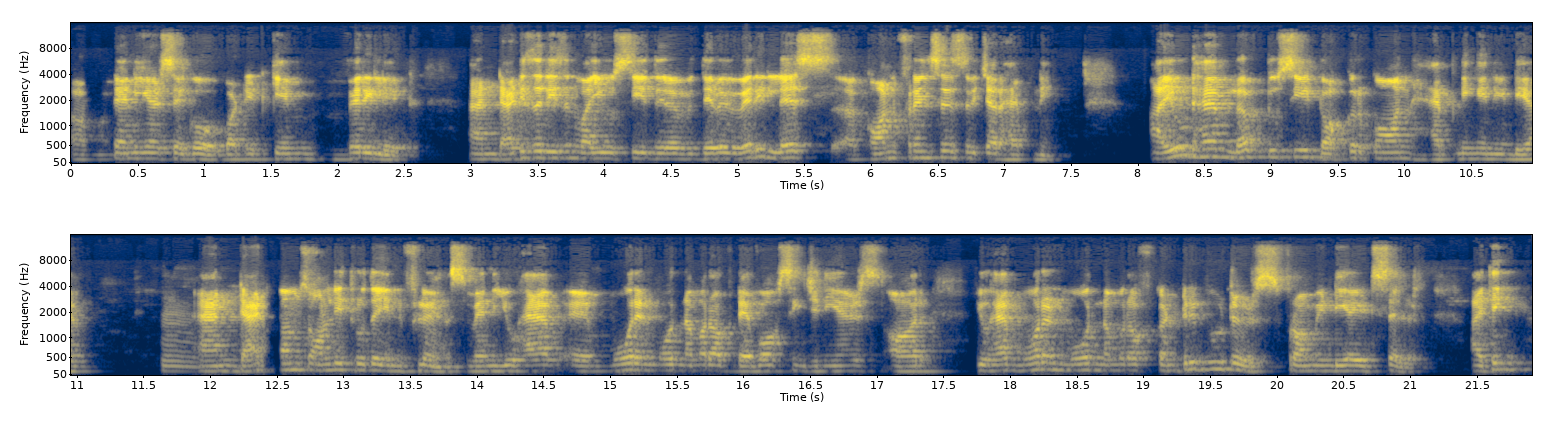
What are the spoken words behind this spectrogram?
um, 10 years ago, but it came very late. And that is the reason why you see there, there were very less uh, conferences which are happening. I would have loved to see DockerCon happening in India. Hmm. And that comes only through the influence when you have a more and more number of DevOps engineers or you have more and more number of contributors from India itself I think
